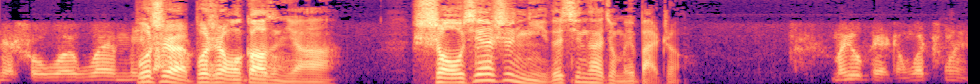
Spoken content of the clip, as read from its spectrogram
哎呀，现在说我我也没不是不是，我告诉你啊，首先是你的心态就没摆正。没有摆正，我承认。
